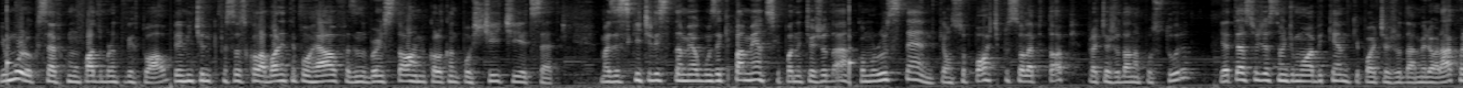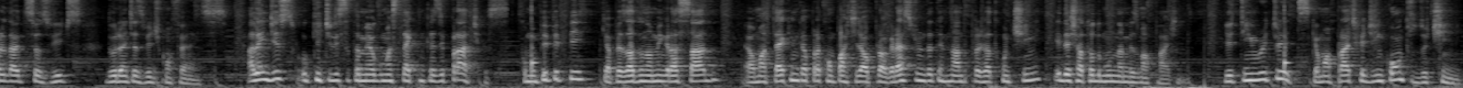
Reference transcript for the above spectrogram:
e o Muro, que serve como um quadro branco virtual, permitindo que pessoas colaborem em tempo real, fazendo brainstorm, colocando post-it, etc. Mas esse kit lista também alguns equipamentos que podem te ajudar, como o Stand, que é um suporte para o seu laptop para te ajudar na postura, e até a sugestão de uma webcam que pode te ajudar a melhorar a qualidade dos seus vídeos durante as videoconferências. Além disso, o kit lista também algumas técnicas e práticas, como o PPP, que apesar do nome engraçado, é uma técnica para compartilhar o progresso de um determinado projeto com o time e deixar todo mundo na mesma página. E o Team Retreats, que é uma prática de encontros do time,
